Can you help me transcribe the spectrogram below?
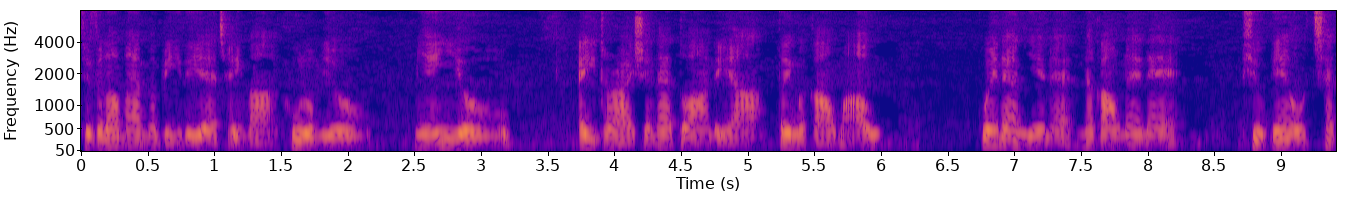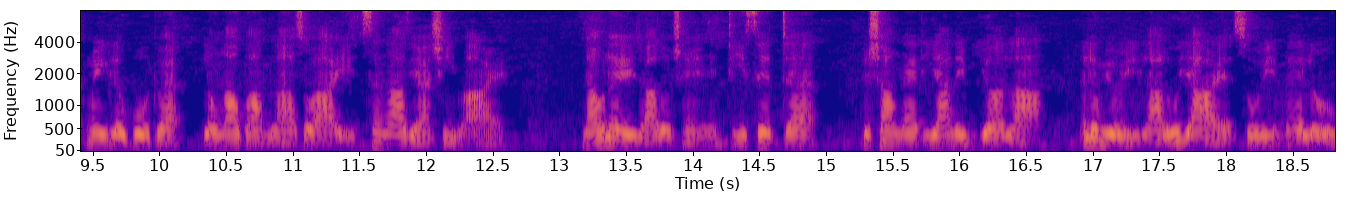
development မပြီးသေးတဲ့အချိန်မှာအခုလိုမျိုးမြင်းကြီးကိုအဲ့ direction နဲ့သွားနေတာသိမကောင်းပါဘူးကွင်းနဲ့မြင်းနဲ့နှစ်ကောင်နဲ့နဲ့ဖြူကင်းကို checkmate လုပ်ဖို့အတွက်လုံလောက်ပါမလားဆိုတာကြီးစဉ်းစားစရာရှိပါတယ်နောက်လည်းကြလို့ရှင်ဒီစစ်တက်ဘရှောင်းနဲ့ဒီကနေပြီးတော့လာအဲ့လိုမျိုးလာလို့ရတယ်ဆိုရင်မဲလို့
